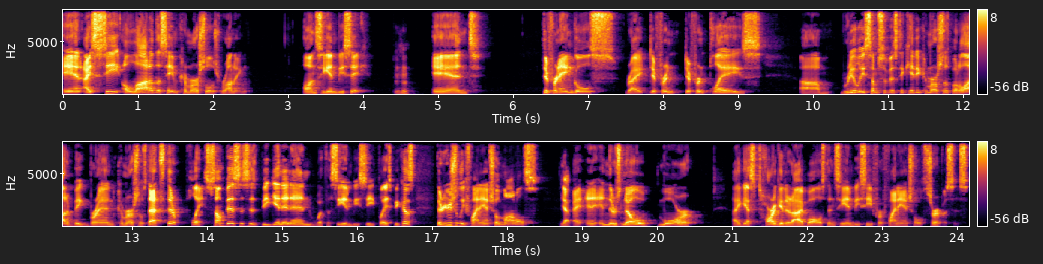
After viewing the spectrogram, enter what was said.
And I see a lot of the same commercials running on CNBC. Mm-hmm. And different angles, right? Different different plays. Um, really some sophisticated commercials, but a lot of big brand commercials. That's their place. Some businesses begin and end with a CNBC place because they're usually financial models. Yep. And, and, there's no more I guess, targeted eyeballs than CNBC for financial services.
